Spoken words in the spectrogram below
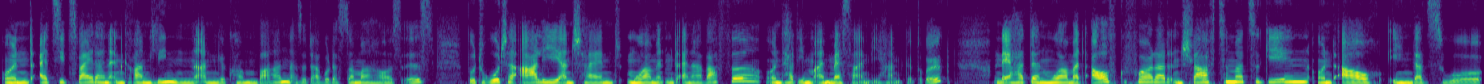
Und als die zwei dann in Grand Linden angekommen waren, also da, wo das Sommerhaus ist, bedrohte Ali anscheinend Mohammed mit einer Waffe und hat ihm ein Messer in die Hand gedrückt. Und er hat dann Mohammed aufgefordert, ins Schlafzimmer zu gehen und auch ihn dazu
